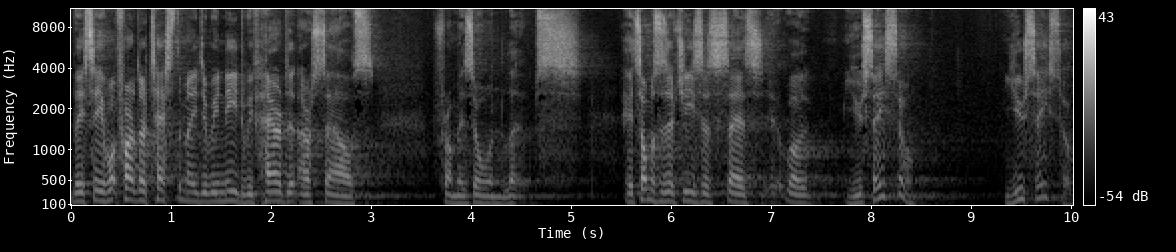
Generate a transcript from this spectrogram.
They say, What further testimony do we need? We've heard it ourselves from his own lips. It's almost as if Jesus says, Well, you say so. You say so.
